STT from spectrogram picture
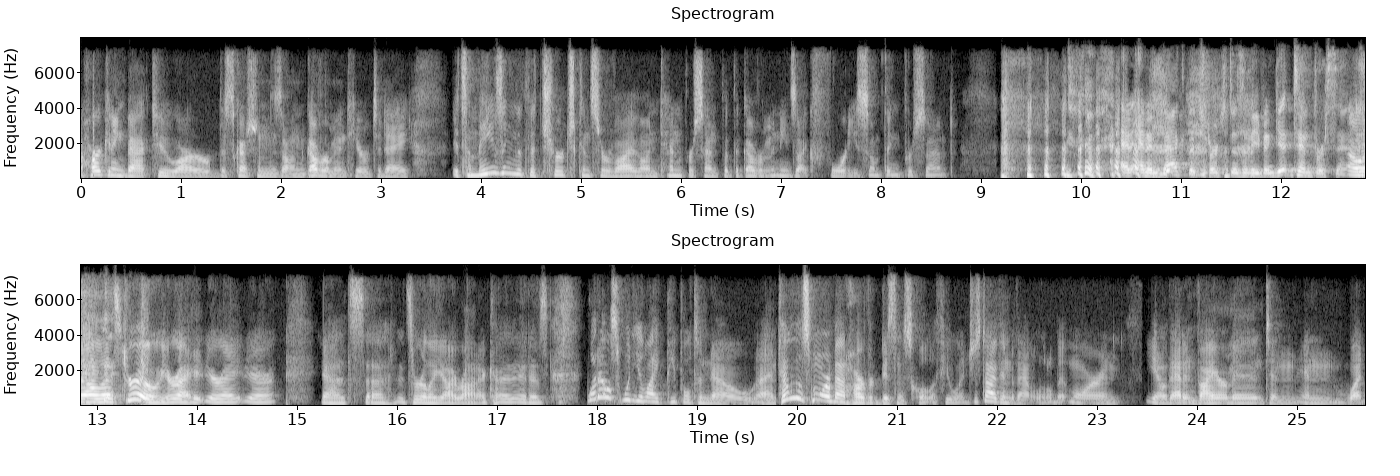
harkening back to our discussions on government here today, it's amazing that the church can survive on 10%, but the government needs like 40 something percent. and, and, in fact, the church doesn't even get 10%. oh, well, that's true. You're right. You're right. Yeah. Yeah, it's uh, it's really ironic. Uh, it is. What else would you like people to know? And tell us more about Harvard Business School, if you would. Just dive into that a little bit more, and you know that environment and and what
